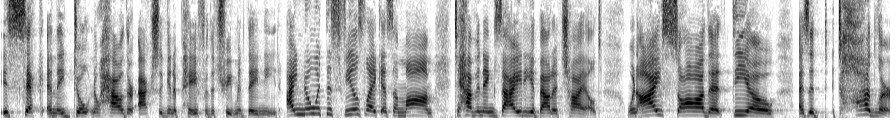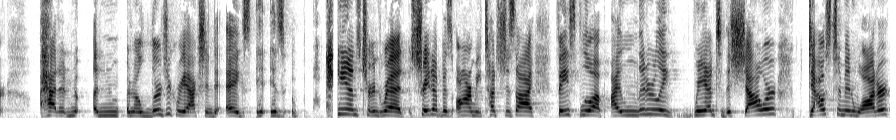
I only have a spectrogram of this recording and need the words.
is sick and they don't know how they're actually going to pay for the treatment they need. I know what this feels like as a mom to have an anxiety about a child. When I saw that Theo, as a toddler, had an, an, an, allergic reaction to eggs. His hands turned red, straight up his arm. He touched his eye, face blew up. I literally ran to the shower, doused him in water,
